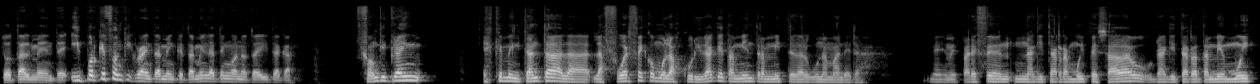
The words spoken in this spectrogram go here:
Totalmente. ¿Y por qué Funky Crime también? Que también la tengo anotadita acá. Funky Crime es que me encanta la, la, fuerza y como la oscuridad que también transmite de alguna manera. Me, me, parece una guitarra muy pesada, una guitarra también muy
